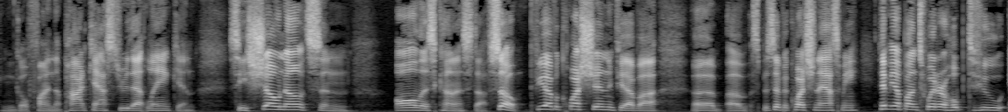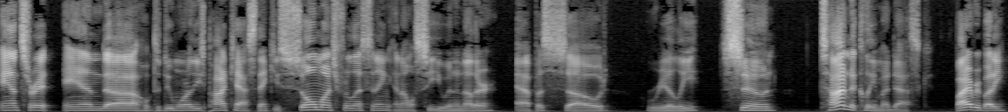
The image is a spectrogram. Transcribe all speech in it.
You can go find the podcast through that link and see show notes and all this kind of stuff. So, if you have a question, if you have a, a, a specific question to ask me, hit me up on Twitter. Hope to answer it and uh, hope to do more of these podcasts. Thank you so much for listening, and I will see you in another episode really soon. Time to clean my desk. Bye, everybody.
